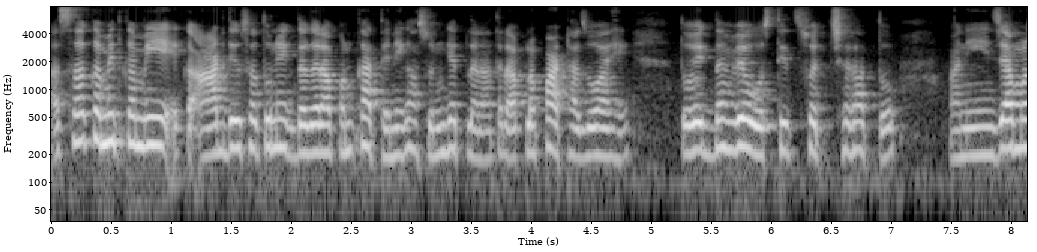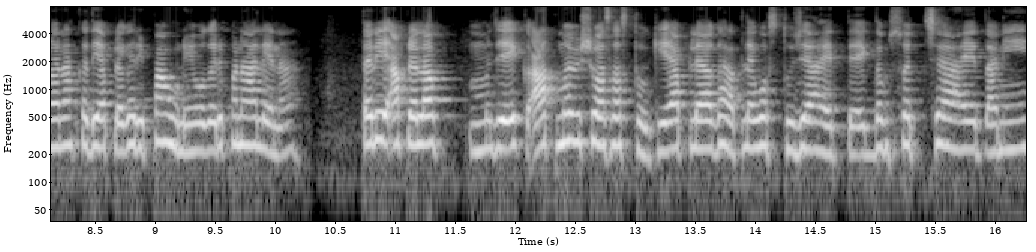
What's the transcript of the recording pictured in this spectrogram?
असं कमीत कमी एक आठ दिवसातून एकदा जर आपण कात्याने घासून घेतला ना तर आपला पाठा जो आहे तो एकदम व्यवस्थित स्वच्छ राहतो. आणि ज्यामुळं ना कधी आपल्या घरी पाहुणे वगैरे पण आले ना तरी आपल्याला म्हणजे एक आत्मविश्वास असतो की आपल्या घरातल्या वस्तू ज्या आहेत ते एकदम स्वच्छ आहेत आणि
